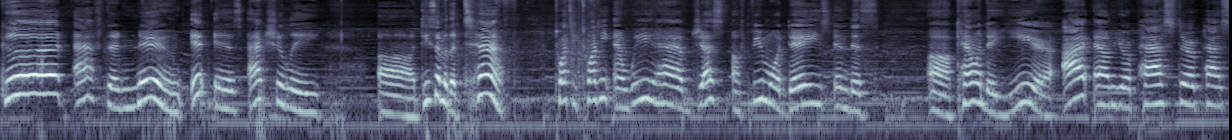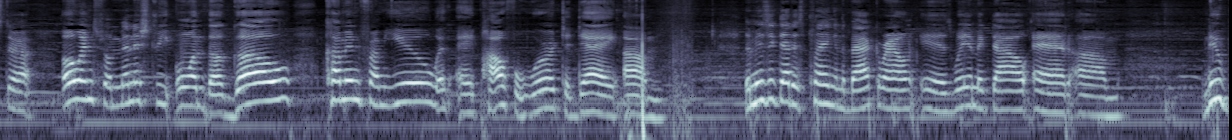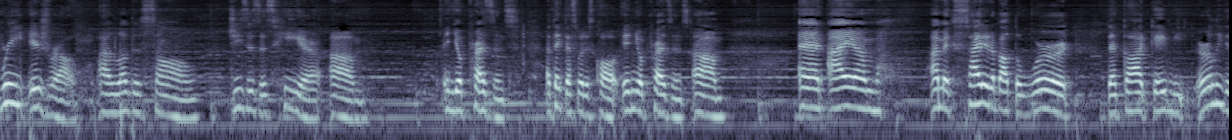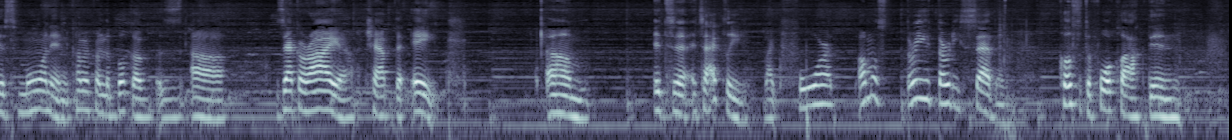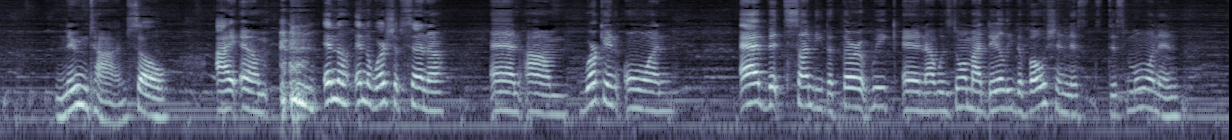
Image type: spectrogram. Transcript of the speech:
Good afternoon. It is actually uh, December the 10th, 2020, and we have just a few more days in this uh, calendar year. I am your pastor, Pastor Owens from Ministry on the Go, coming from you with a powerful word today. Um, the music that is playing in the background is William McDowell and um, New Breed Israel. I love this song. Jesus is here um, in your presence. I think that's what it's called. In your presence. Um, and I am I'm excited about the word that God gave me early this morning, coming from the book of uh, Zechariah, chapter eight. Um, it's a, it's actually like four, almost three thirty-seven closer to four o'clock than noontime. So I am in the in the worship center and um, working on Advent Sunday, the third week, and I was doing my daily devotion this this morning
